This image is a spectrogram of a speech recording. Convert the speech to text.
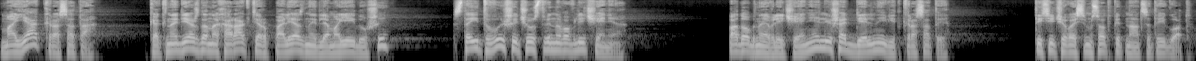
Моя красота, как надежда на характер, полезный для моей души, стоит выше чувственного влечения — Подобное влечение – лишь отдельный вид красоты. 1815 год.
